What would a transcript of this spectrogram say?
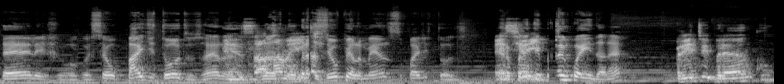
Telejogo. Esse é o pai de todos, né? Exatamente. No Brasil, pelo menos, o pai de todos. Era Esse preto aí. e branco ainda, né? Preto e branco,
